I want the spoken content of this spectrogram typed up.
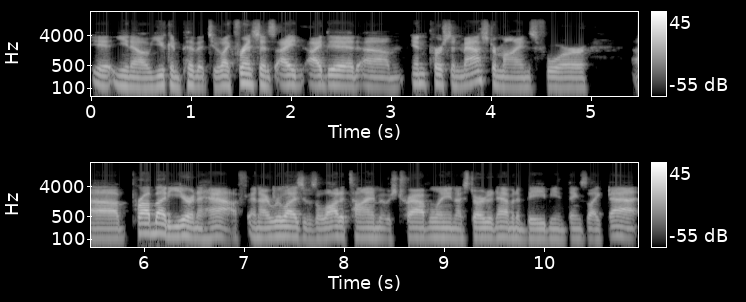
it, you know you can pivot to. Like for instance, I I did um, in-person masterminds for uh, probably about a year and a half, and I realized it was a lot of time. It was traveling. I started having a baby and things like that.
